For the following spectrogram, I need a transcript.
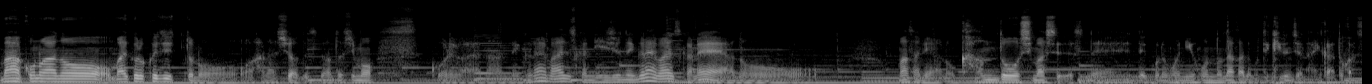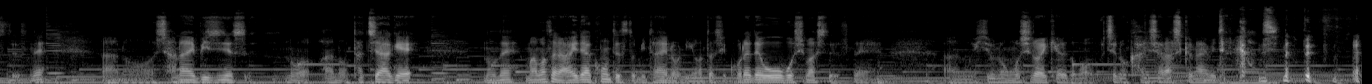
まあこのあのマイクロクレジットの話はですね私もこれは何年ぐらい前ですか20年ぐらい前ですかねあのまさにあの感動しましてですね。でこれも日本の中でもできるんじゃないかとかつってですね。あの社内ビジネスのあの立ち上げのね、まあ、まさにアイデアコンテストみたいのに私これで応募しましてですね。あの非常に面白いけれどもうちの会社らしくないみたいな感じになってですね。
